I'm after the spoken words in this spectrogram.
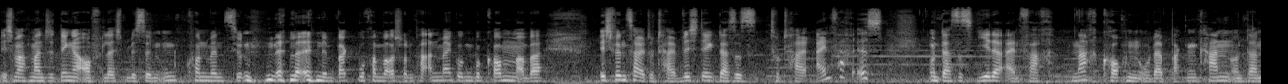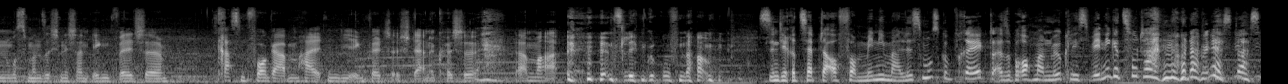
ich mache manche Dinge auch vielleicht ein bisschen unkonventioneller. In dem Backbuch haben wir auch schon ein paar Anmerkungen bekommen, aber ich finde es halt total wichtig, dass es total einfach ist und dass es jeder einfach nachkochen oder backen kann und dann muss man sich nicht an irgendwelche krassen Vorgaben halten, die irgendwelche Sterneköche da mal ins Leben gerufen haben. Sind die Rezepte auch vom Minimalismus geprägt? Also braucht man möglichst wenige Zutaten oder wie ist das?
